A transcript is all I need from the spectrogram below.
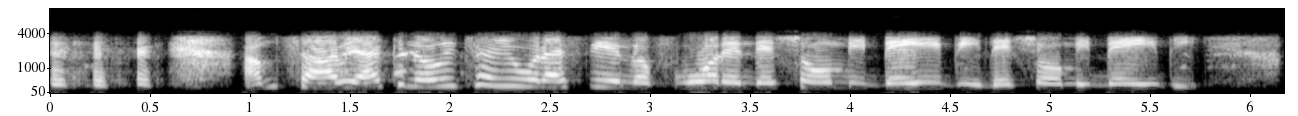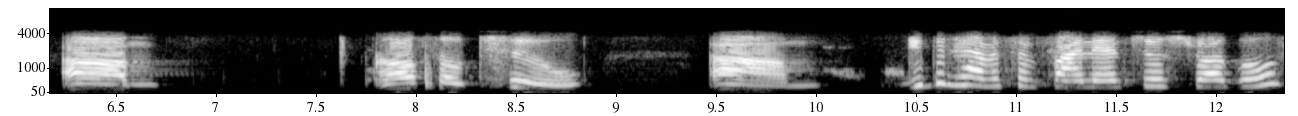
I'm sorry. I can only tell you what I see in the water, and they're showing me baby. They're showing me baby. Um, also, too, um, you've been having some financial struggles.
